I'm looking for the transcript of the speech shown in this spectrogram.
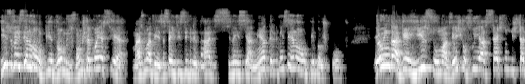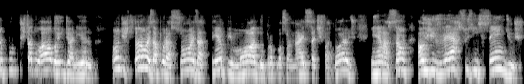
Isso vem sendo rompido, vamos, vamos reconhecer, mais uma vez, essa invisibilidade, esse silenciamento, ele vem sendo rompido aos poucos. Eu indaguei isso uma vez que eu fui à sede do Ministério Público Estadual do Rio de Janeiro, onde estão as apurações a tempo e modo proporcionais e satisfatórios em relação aos diversos incêndios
